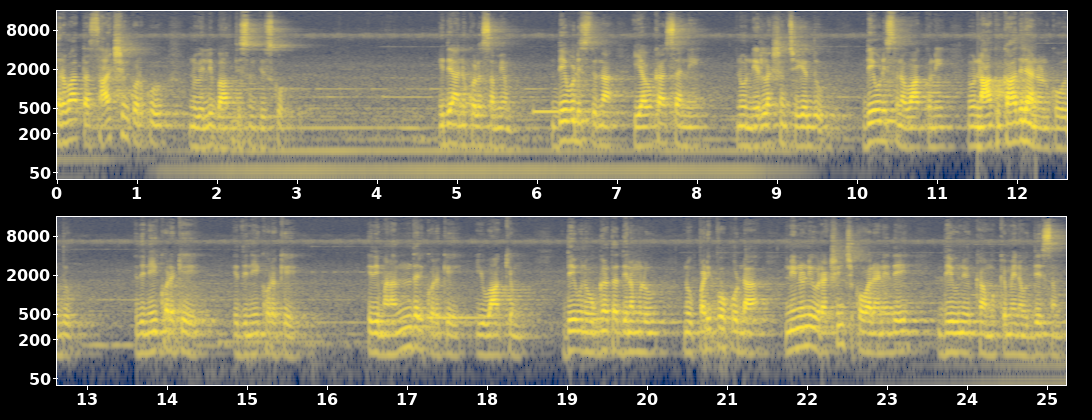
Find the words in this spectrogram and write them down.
తర్వాత సాక్ష్యం కొరకు నువ్వు వెళ్ళి బాప్తిసం తీసుకో. ఇదే అనుకూల సమయం. దేవుడిస్తున్న ఈ అవకాశాన్ని నువ్వు నిర్లక్ష్యం చేయొద్దు. దేవుడిస్తున్న వాక్కుని నువ్వు నాకు కాదులే అని అనుకోవద్దు. ఇది నీ కొరకే ఇది నీ కొరకే ఇది మనందరి కొరకే ఈ వాక్యం. దేవుని ఉగ్రత దినములు నువ్వు పడిపోకుండా నిన్ను నీవు రక్షించుకోవాలనేదే దేవుని యొక్క ముఖ్యమైన ఉద్దేశం.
